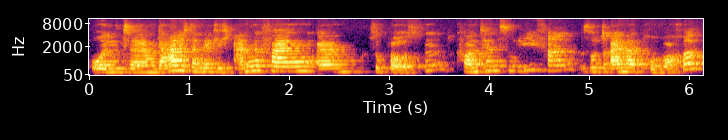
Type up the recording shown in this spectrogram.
Und ähm, da habe ich dann wirklich angefangen ähm, zu posten, Content zu liefern, so dreimal pro Woche.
